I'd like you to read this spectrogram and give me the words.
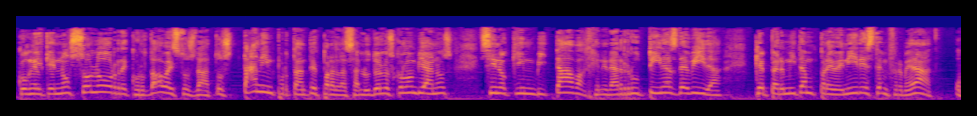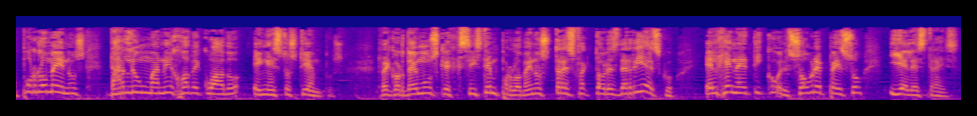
con el que no solo recordaba estos datos tan importantes para la salud de los colombianos, sino que invitaba a generar rutinas de vida que permitan prevenir esta enfermedad, o por lo menos darle un manejo adecuado en estos tiempos. Recordemos que existen por lo menos tres factores de riesgo, el genético, el sobrepeso y el estrés.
